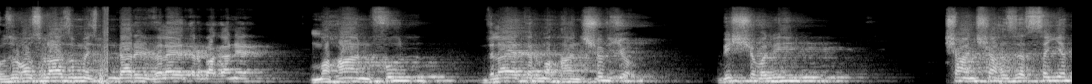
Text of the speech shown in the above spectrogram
হুজুর গৌসুল আজম মাইজ ভান্ডারের বেলায়েতের বাগানের মহান ফুল বিলায়তের মহান সূর্য বিশ্ববলী শান শাহ হজরত সৈয়দ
